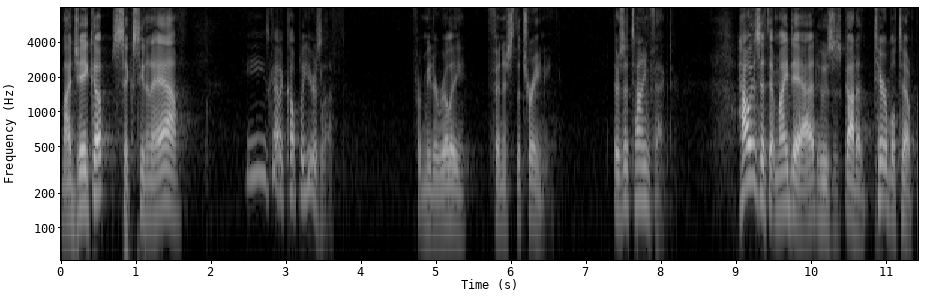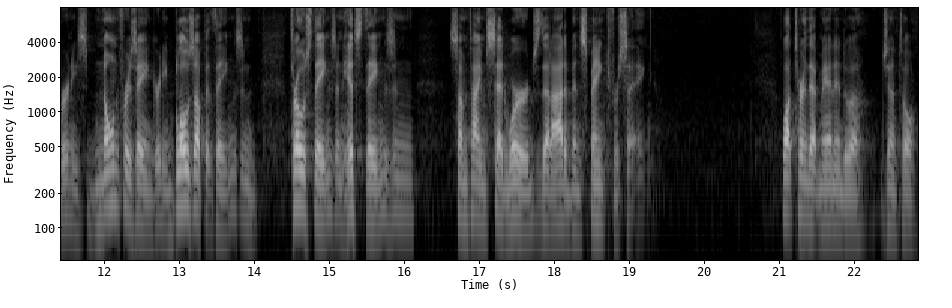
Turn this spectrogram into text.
My Jacob, 16 and a half, he's got a couple years left for me to really finish the training. There's a time factor. How is it that my dad, who's got a terrible temper and he's known for his anger and he blows up at things and throws things and hits things and sometimes said words that I'd have been spanked for saying? What turned that man into a gentle,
